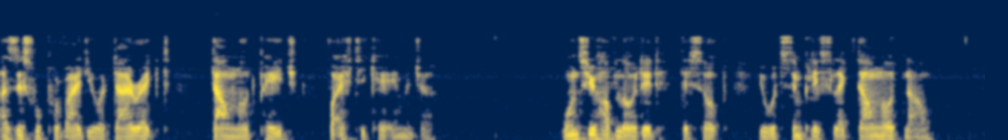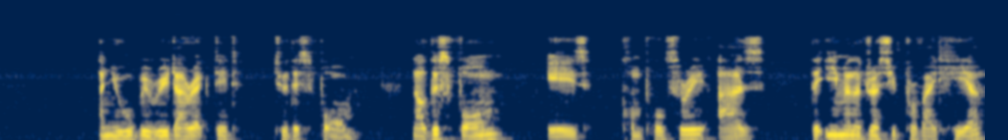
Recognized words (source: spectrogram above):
as this will provide you a direct download page for FTK Imager. Once you have loaded this up, you would simply select download now and you will be redirected to this form. Now this form is compulsory as the email address you provide here,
